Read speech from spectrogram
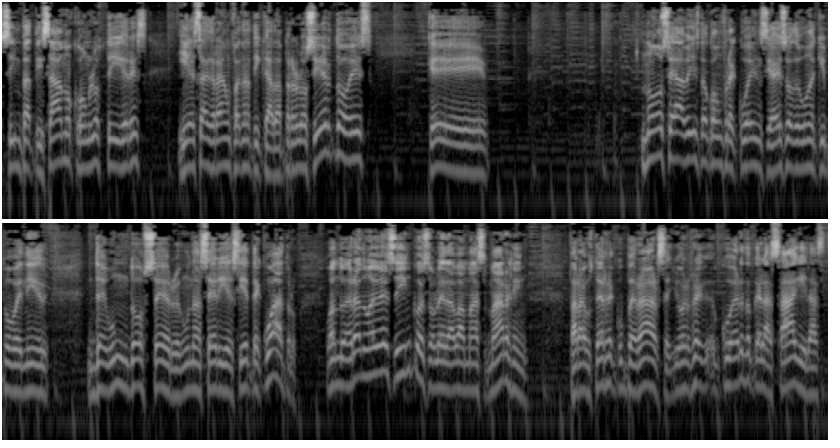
simpatizamos con los Tigres y esa gran fanaticada. Pero lo cierto es que no se ha visto con frecuencia eso de un equipo venir de un 2-0 en una serie 7-4. Cuando era 9-5 eso le daba más margen para usted recuperarse. Yo recuerdo que las Águilas,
